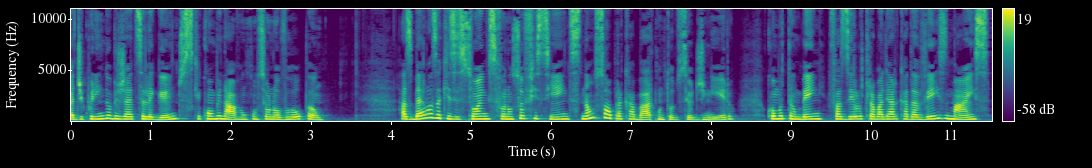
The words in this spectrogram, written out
adquirindo objetos elegantes que combinavam com seu novo roupão. As belas aquisições foram suficientes não só para acabar com todo o seu dinheiro, como também fazê-lo trabalhar cada vez mais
